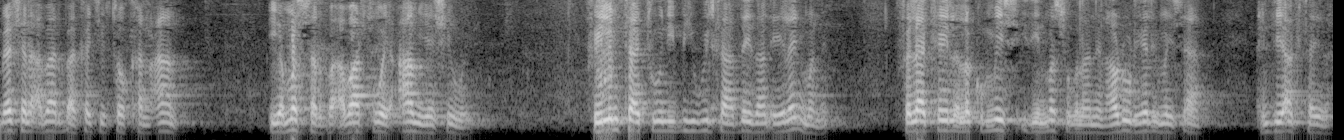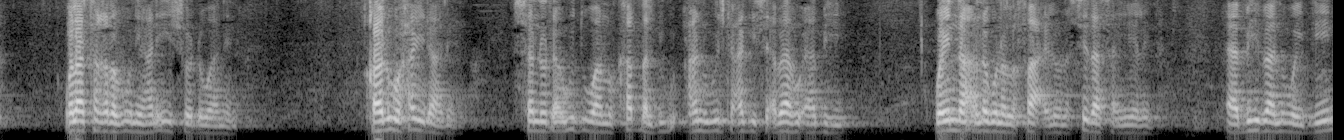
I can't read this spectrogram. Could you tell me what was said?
Meeshana abaar baa ka jirto kancaan iyo masarba abaartu way caam yeeshay wey fain lam taatuunii bihi wiilkaa haddaydaan iila imanin falaa kayla lakum miis idinma sugnaanin hadhuur heli maysaan cindii agtayda. Walaa taqrabuunii hana ii soo dhawaanin. Qaaluu waxay yidhaahdeen sanudaawidu waanu ka dalbi canhu wiilka xaggiisa abaahu aabihii wainaa anaguna la faaciluuna sidaasaan yeelana aabihii baanu weydiin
